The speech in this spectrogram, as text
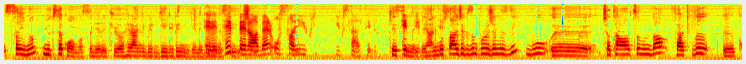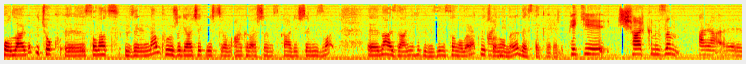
sayının yüksek olması gerekiyor. Herhangi bir gelirin gelebilmesi Evet, hep için. beraber o yük- yükseltelim. Kesinlikle. Yani bu sadece bizim projemiz değil. Bu e, çatı altında farklı e, kollarda birçok e, sanat üzerinden proje gerçekleştiren arkadaşlarımız, kardeşlerimiz var. E, nacizane hepimiz insan olarak lütfen Aynen. onlara destek verelim. Peki şarkınızın ara, e,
